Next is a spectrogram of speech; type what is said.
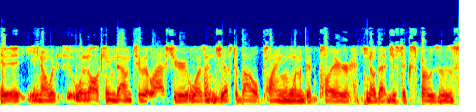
it, you know, when it all came down to it last year, it wasn't just about playing one good player. You know, that just exposes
